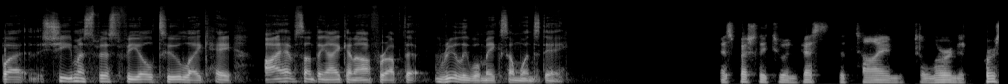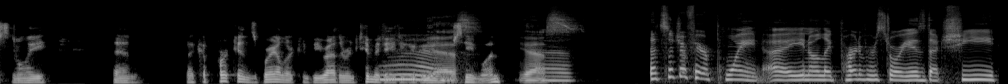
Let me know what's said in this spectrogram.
but she must just feel too like, hey, I have something I can offer up that really will make someone's day. especially to invest the time to learn it personally. And like a Perkins Brailler can be rather intimidating if you've never Yes. seen one. Yes. That's such a fair point. Uh, you know, like part of her story is that she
